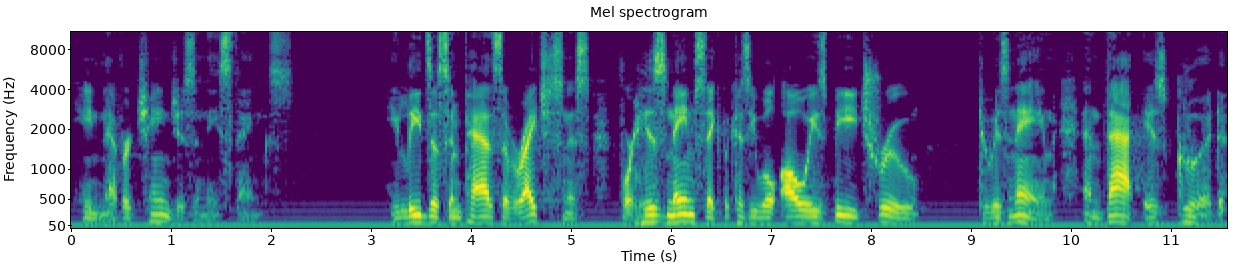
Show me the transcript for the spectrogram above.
he never changes in these things. He leads us in paths of righteousness for his namesake because he will always be true to his name, and that is good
